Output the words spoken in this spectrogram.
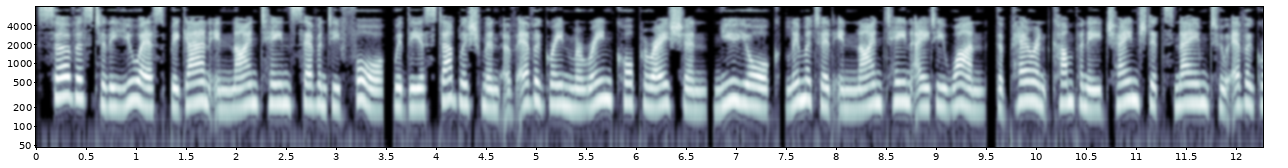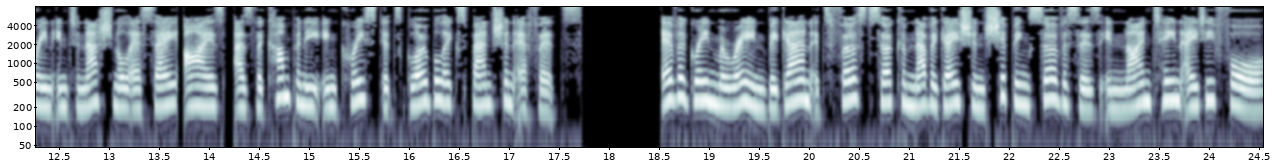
Service to the U.S. began in 1974, with the establishment of Evergreen Marine Corporation New York Limited in 1981. The parent company changed its name to Evergreen International SA as the company increased its global expansion efforts. Evergreen Marine began its first circumnavigation shipping services in 1984.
